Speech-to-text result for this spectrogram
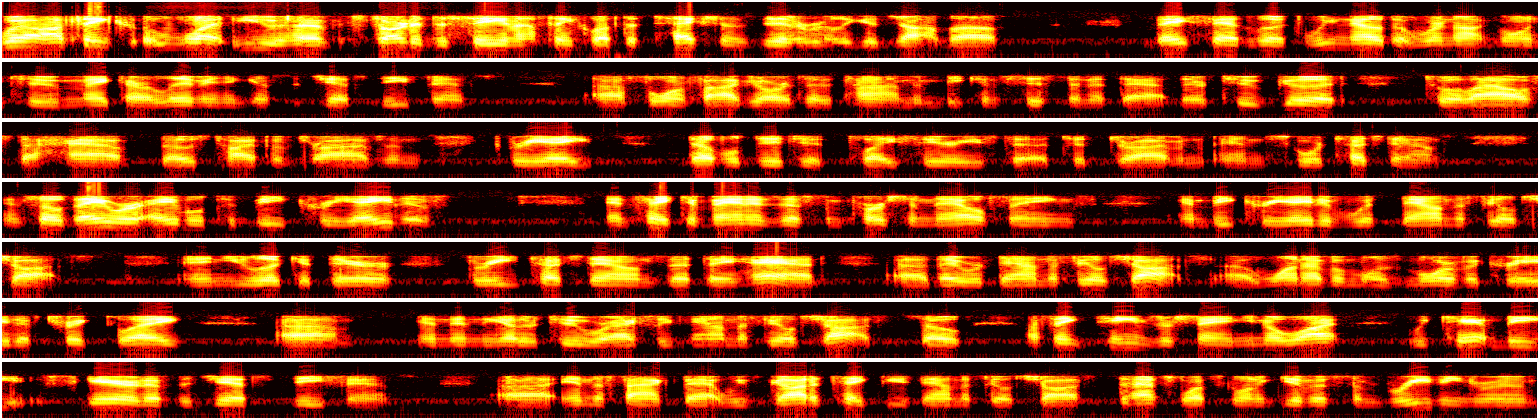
Well, I think what you have started to see, and I think what the Texans did a really good job of, they said, look, we know that we're not going to make our living against the Jets defense uh, four and five yards at a time and be consistent at that. They're too good to allow us to have those type of drives and create double digit play series to, to drive and, and score touchdowns. And so they were able to be creative and take advantage of some personnel things and be creative with down the field shots. And you look at their three touchdowns that they had, uh, they were down the field shots. Uh, one of them was more of a creative trick play, um, and then the other two were actually down the field shots. So I think teams are saying, you know what, we can't be scared of the Jets defense. Uh, in the fact that we've got to take these down the field shots, that's what's going to give us some breathing room.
